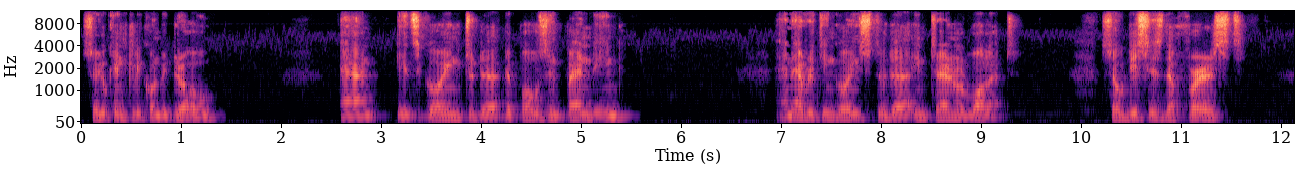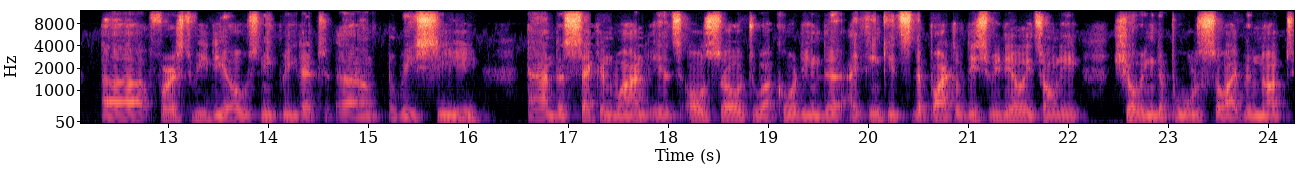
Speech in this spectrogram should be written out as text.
So you can click on withdraw and it's going to the deposit pending and everything goes to the internal wallet. So this is the first uh, first video sneak peek that um, we see. And the second one is also to according the, I think it's the part of this video, it's only showing the pools. So I will not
